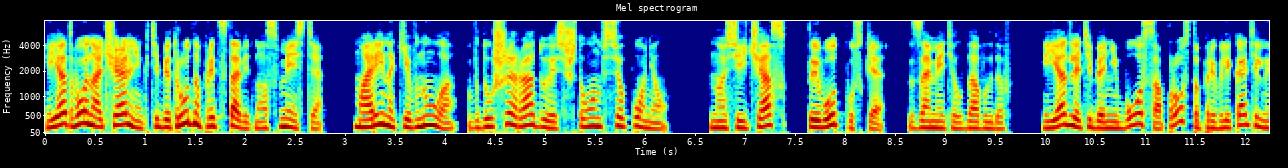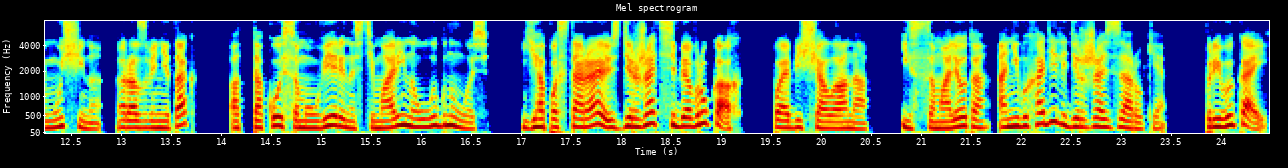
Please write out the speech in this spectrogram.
«Я твой начальник, тебе трудно представить нас вместе». Марина кивнула, в душе радуясь, что он все понял. «Но сейчас ты в отпуске», — заметил Давыдов. Я для тебя не босс, а просто привлекательный мужчина. Разве не так? От такой самоуверенности Марина улыбнулась. Я постараюсь держать себя в руках, пообещала она. Из самолета они выходили, держась за руки. Привыкай,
